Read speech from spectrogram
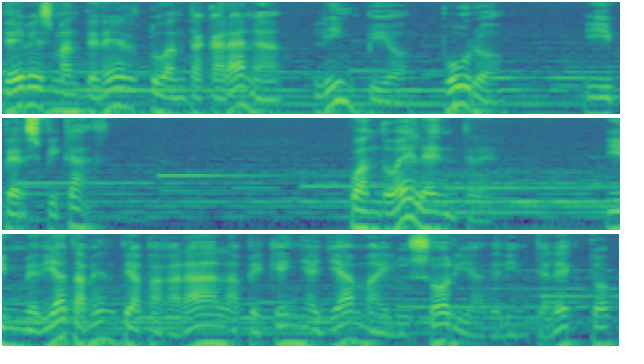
Debes mantener tu antacarana limpio, puro y perspicaz. Cuando Él entre, inmediatamente apagará la pequeña llama ilusoria del intelecto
